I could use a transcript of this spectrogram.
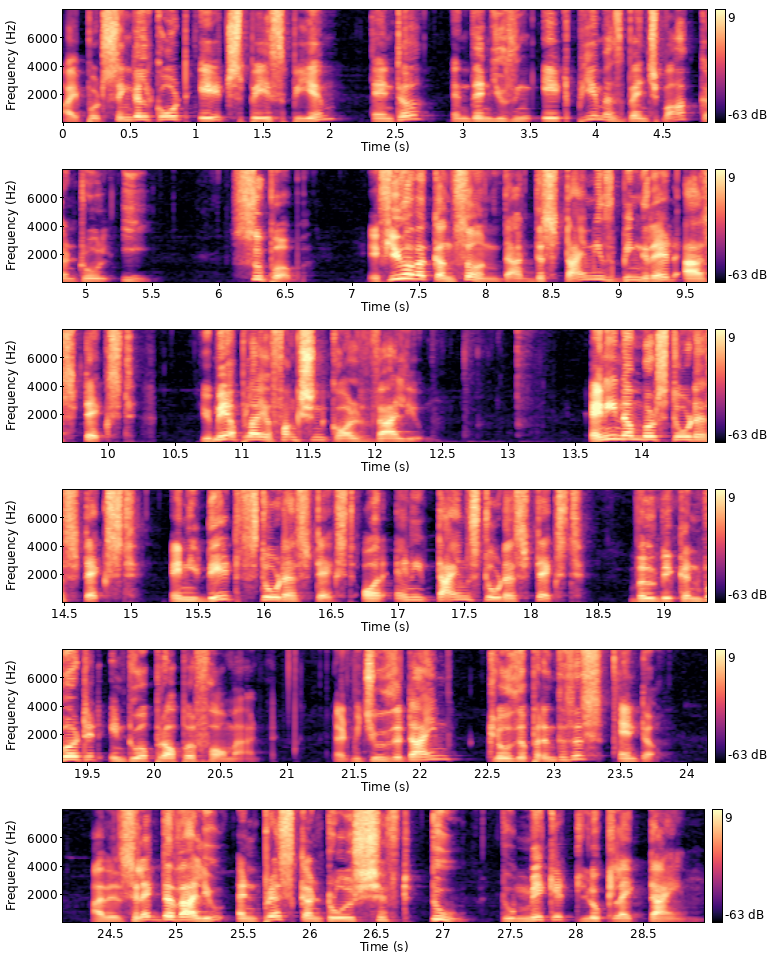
I put single quote 8 space PM, enter, and then using 8 PM as benchmark, control E. Superb. If you have a concern that this time is being read as text, you may apply a function called value. Any number stored as text, any date stored as text, or any time stored as text will be converted into a proper format. Let me choose the time, close the parenthesis, enter. I will select the value and press Ctrl Shift 2 to make it look like time.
